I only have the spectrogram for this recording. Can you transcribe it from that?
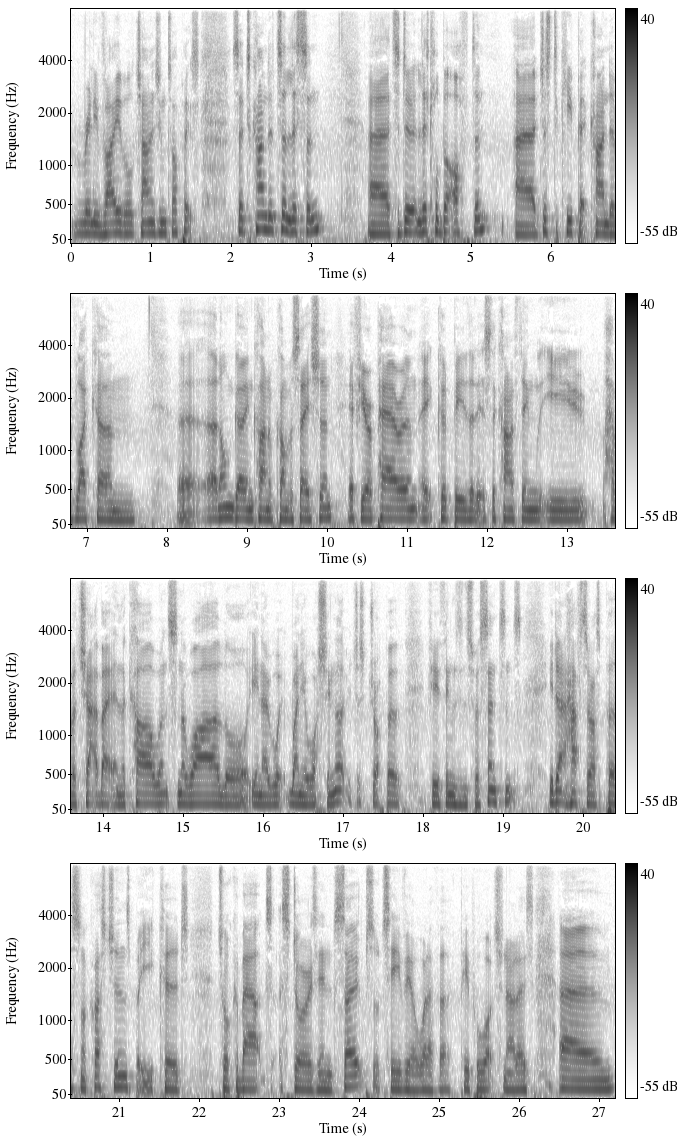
really valuable, challenging topics. So to kind of to listen, uh, to do it a little bit often, uh, just to keep it kind of like um, uh, an ongoing kind of conversation. If you're a parent, it could be that it's the kind of thing that you have a chat about in the car once in a while, or you know w- when you're washing up, you just drop a few things into a sentence. You don't have to ask personal questions, but you could talk about stories in soaps or TV or whatever people watch nowadays. Um,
